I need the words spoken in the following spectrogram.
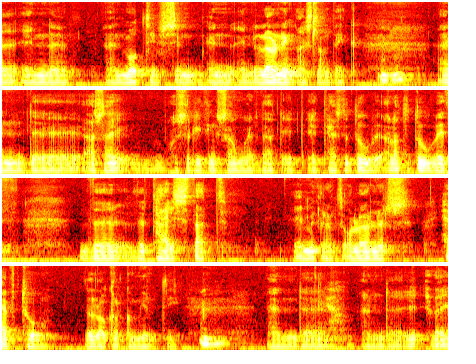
uh, in uh, and motives in, in, in learning Icelandic, hmm and uh, as I was reading somewhere that it, it has to do with, a lot to do with the the ties that immigrants or learners have to the local community. hmm and uh, Yeah. and uh, it- they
